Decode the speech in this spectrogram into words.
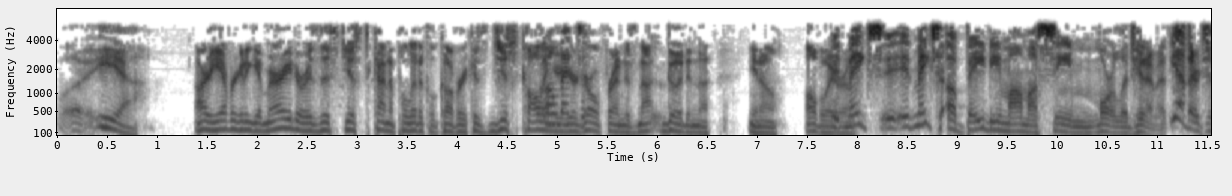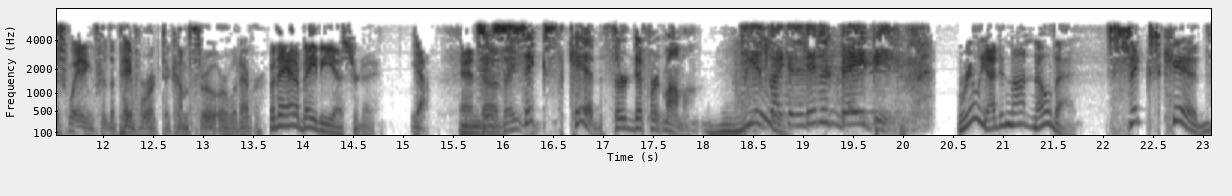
Uh, yeah. Are you ever going to get married, or is this just kind of political cover? Because just calling Well, her your that's- girlfriend is not good in the, you know, all the way It around. makes it makes a baby mama seem more legitimate. Yeah, they're just waiting for the paperwork to come through or whatever. but they had a baby yesterday. Yeah, And It's uh, his they sixth kid, third different mama. He's like a little baby. Really, I did not know that. Six kids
